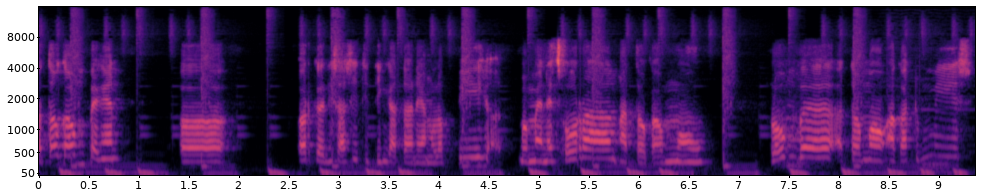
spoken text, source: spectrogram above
atau kamu pengen eh, organisasi di tingkatan yang lebih memanage orang atau kamu mau lomba atau mau akademis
